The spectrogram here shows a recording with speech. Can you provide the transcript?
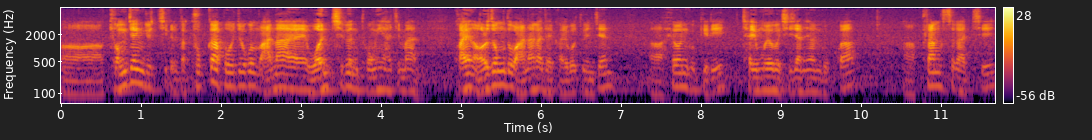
어, 경쟁 규칙, 그러니까 국가 보조금 완화의 원칙은 동의하지만 과연 어느 정도 완화가 될까? 이것도 이제 어, 회원국끼리 자유무역을 지지하는 회원국과 어, 프랑스 같이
